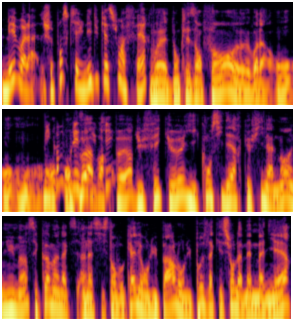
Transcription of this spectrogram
Mais voilà, je pense qu'il y a une éducation à faire. Ouais, donc les enfants, euh, voilà, on, peut éduquez- avoir peur du fait qu'ils considèrent que finalement un humain c'est comme un, assistant vocal et on lui parle, on lui pose la question de la même manière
